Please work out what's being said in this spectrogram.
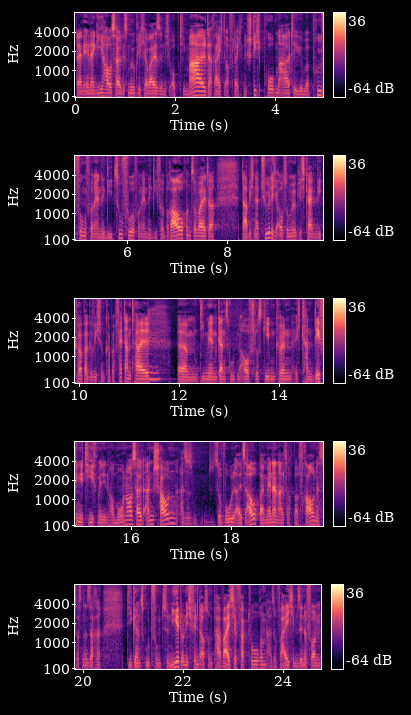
dein Energiehaushalt ist möglicherweise nicht optimal. Da reicht auch vielleicht eine stichprobenartige Überprüfung von Energiezufuhr, von Energieverbrauch und so weiter. Da habe ich natürlich auch so Möglichkeiten wie Körpergewicht und Körperfettanteil, ähm, die mir einen ganz guten Aufschluss geben können. Ich kann definitiv mir den Hormonhaushalt anschauen, also sowohl als auch, bei Männern als auch bei Frauen ist das eine Sache, die ganz gut funktioniert. Und ich finde auch so ein paar weiche Faktoren, also weich im Sinne von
